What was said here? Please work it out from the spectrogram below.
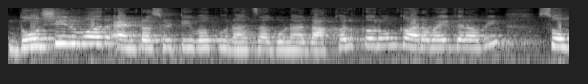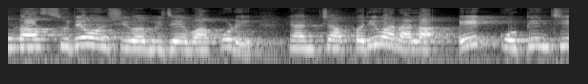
दोषींवर अँट्रॉसिटी व खुनाचा गुन्हा दाखल करून कारवाई करावी. सोमनाथ सूर्यवंशी व विजय वाकोडे यांच्या परिवाराला एक कोटींची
